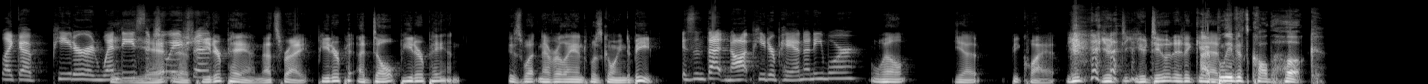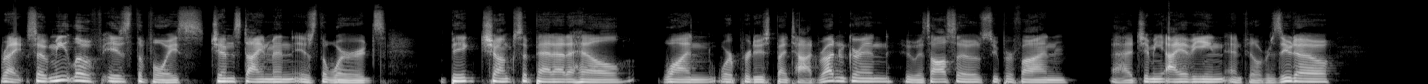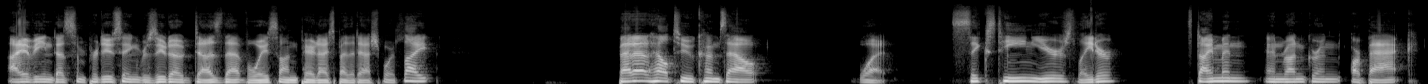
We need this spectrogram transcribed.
Like a Peter and Wendy Yeah, uh, situation. Peter Pan. That's right. Peter, Pa- adult Peter Pan is what Neverland was going to be. Isn't that not Peter Pan anymore? Well, yeah, be quiet. You're, you're, you're doing it again. I believe it's called Hook. Right. So Meatloaf is the voice, Jim Steinman is the words. Big chunks of Bat Out of Hell, one, were produced by Todd Rundgren, who is also super fun. Uh, Jimmy Iovine and Phil Rizzuto. Iovine does some producing. Rizzuto does that voice on Paradise by the Dashboard Light. Bat Out Hell 2 comes out, what, 16 years later? Steinman and Rundgren are back.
